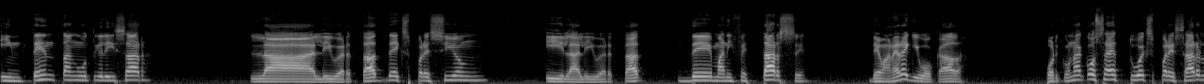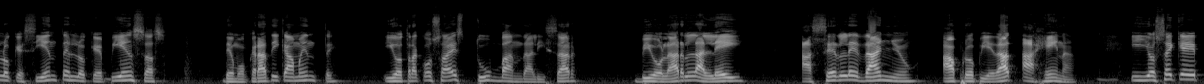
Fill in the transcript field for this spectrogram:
intentan utilizar la libertad de expresión y la libertad de manifestarse de manera equivocada. Porque una cosa es tú expresar lo que sientes, lo que piensas democráticamente, y otra cosa es tú vandalizar violar la ley, hacerle daño a propiedad ajena. Y yo sé que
